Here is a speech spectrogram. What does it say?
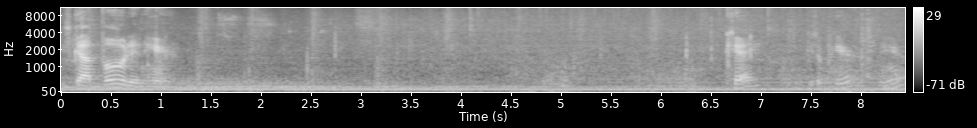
He's got food in here. Okay, get up here, here.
